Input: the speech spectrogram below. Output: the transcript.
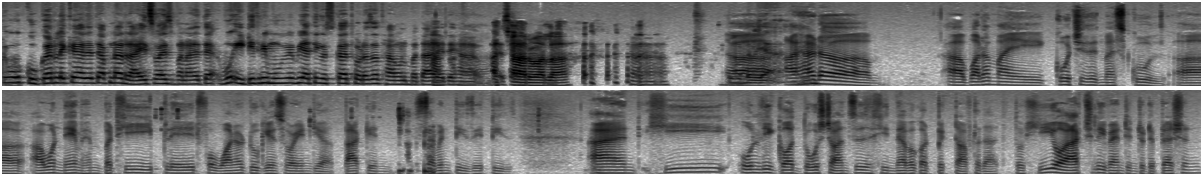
तो वो हाँ, कुकर लेके आ देते अपना राइस वाइस बना देते वो 83 मूवी में भी आई थिंक उसका थोड़ा सा था उन बता रहे थे हाँ हाँ, अचार वाला हाँ तो मतलब Uh, uh, one of my coaches in my school. Uh, I won't name him, but he played for one or two games for India back in 70s, 80s, and he only got those chances. He never got picked after that. So he uh, actually went into depression.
